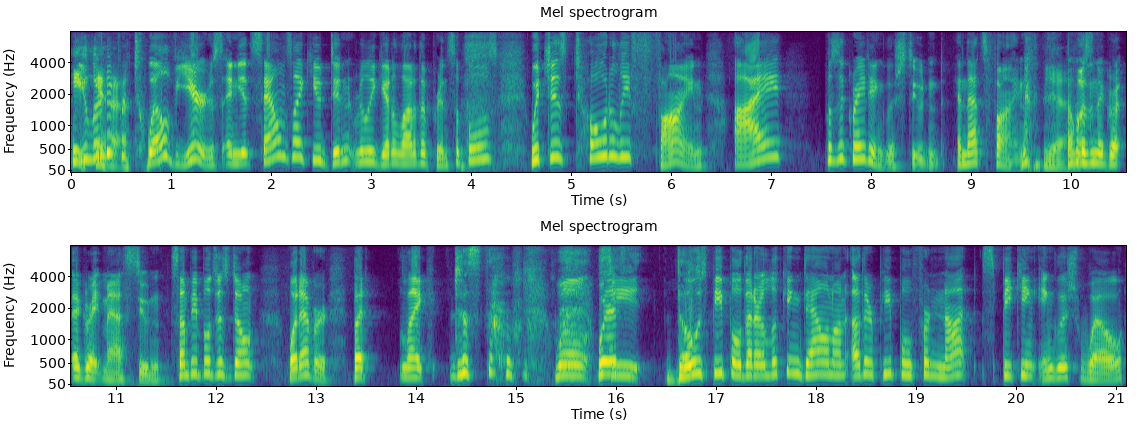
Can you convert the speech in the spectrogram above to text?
you learned it for twelve years, and it sounds like you didn't really get a lot of the principles, which is totally fine. I was a great English student, and that's fine. Yeah. I wasn't a, gr- a great math student. Some people just don't. Whatever, but like just Well, see, those people that are looking down on other people for not speaking English well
